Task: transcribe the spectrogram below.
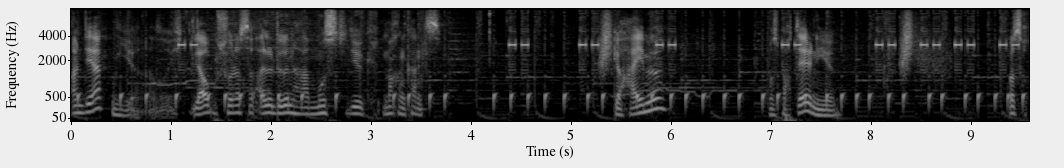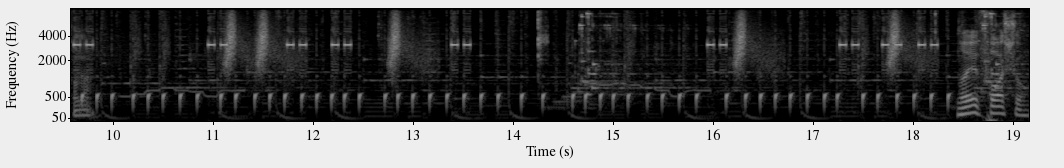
an Werten hier. Also ich glaube schon, dass du alle drin haben musst, die du machen kannst. Geheime? Was macht der denn hier? Was auch immer. Neue Forschung.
